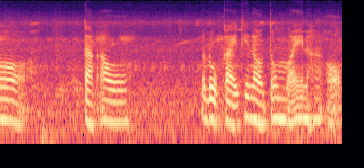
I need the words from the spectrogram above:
ก็ตักเอากระดูกไก่ที่เราต้มไว้นะคะ ออก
